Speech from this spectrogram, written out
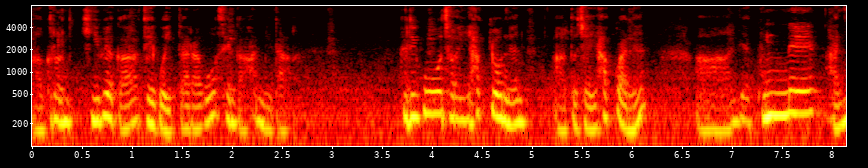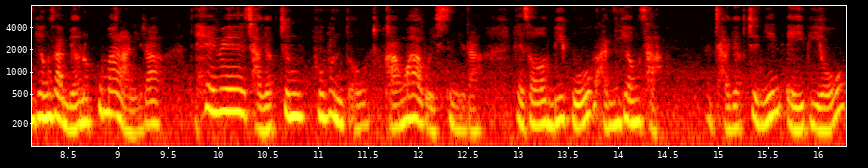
어, 그런 기회가 되고 있다라고 생각합니다. 그리고 저희 학교는 아, 또 저희 학과는 아, 국내 안경사 면허뿐만 아니라 해외 자격증 부분도 좀 강화하고 있습니다. 그래서 미국 안경사 자격증인 ABO,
